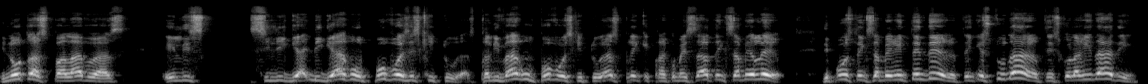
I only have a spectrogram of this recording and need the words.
Em outras palavras, eles se ligaram, ligaram o povo às escrituras. Para levar um povo às escrituras, para começar, tem que saber ler. Depois tem que saber entender, tem que estudar, tem escolaridade.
